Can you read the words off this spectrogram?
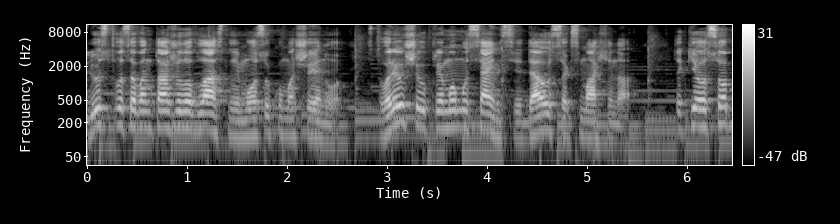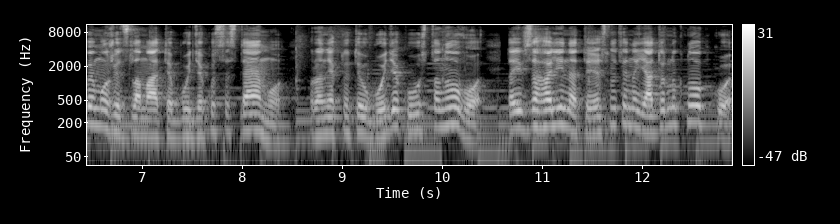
людство завантажило власний мозок у машину, створивши у прямому сенсі Deus Ex Machina. Такі особи можуть зламати будь-яку систему, проникнути в будь-яку установу та й взагалі натиснути на ядерну кнопку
